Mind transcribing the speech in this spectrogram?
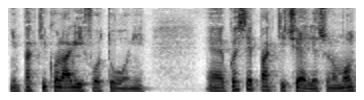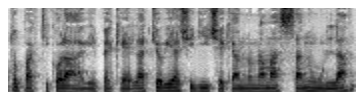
in particolare i fotoni. Eh, queste particelle sono molto particolari perché la teoria ci dice che hanno una massa nulla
